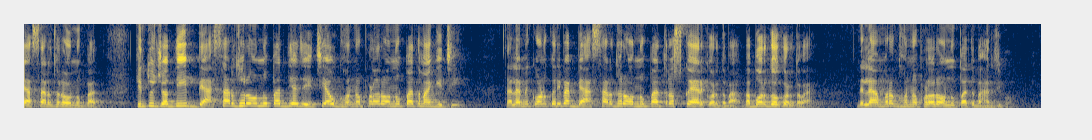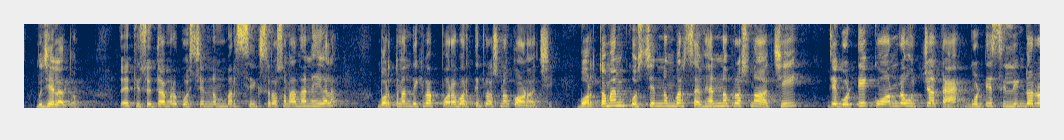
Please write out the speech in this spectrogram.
ବ୍ୟାସାର୍ଦ୍ଧର ଅନୁପାତ କିନ୍ତୁ ଯଦି ବ୍ୟାସାର୍ଦ୍ଧର ଅନୁପାତ ଦିଆଯାଇଛି ଆଉ ଘନଫଳର ଅନୁପାତ ମାଗିଛି ତାହେଲେ ଆମେ କ'ଣ କରିବା ବ୍ୟାସାର୍ଦ୍ଧର ଅନୁପାତର ସ୍କୋୟାର କରିଦେବା ବା ବର୍ଗ କରିଦେବା ଦେଲେ ଆମର ଘନଫଳର ଅନୁପାତ ବାହାରିଯିବ ବୁଝିହେଲା ତ ତ ଏଥିସହିତ ଆମର କ୍ୱେଶ୍ଚିନ୍ ନମ୍ବର ସିକ୍ସର ସମାଧାନ ହେଇଗଲା ବର୍ତ୍ତମାନ ଦେଖିବା ପରବର୍ତ୍ତୀ ପ୍ରଶ୍ନ କ'ଣ ଅଛି ବର୍ତ୍ତମାନ କ୍ୱେଶ୍ଚିନ୍ ନମ୍ବର ସେଭେନର ପ୍ରଶ୍ନ ଅଛି ଯେ ଗୋଟିଏ କନ୍ର ଉଚ୍ଚତା ଗୋଟିଏ ସିଲିଣ୍ଡରର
